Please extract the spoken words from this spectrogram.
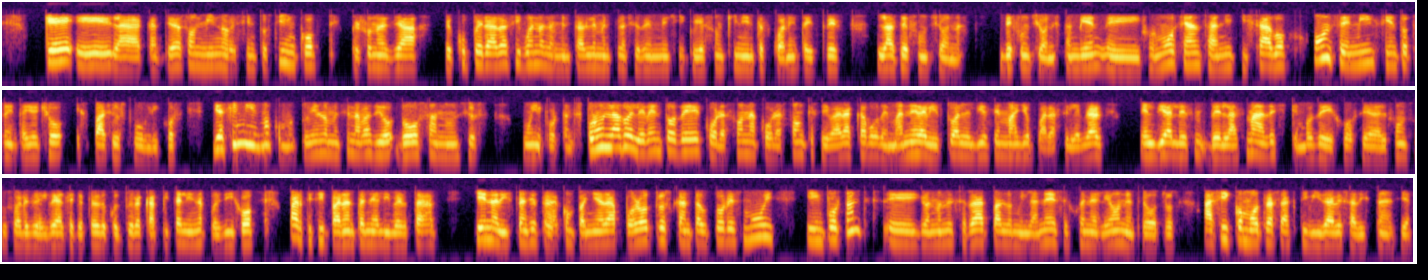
que eh, la cantidad son 1.905 personas ya recuperadas y bueno, lamentablemente en la Ciudad de México ya son 543 las defunciones. defunciones. También eh, informó se han sanitizado 11.138 espacios públicos. Y asimismo, como tú bien lo mencionabas, dio dos anuncios muy importantes. Por un lado, el evento de Corazón a Corazón que se llevará a cabo de manera virtual el 10 de mayo para celebrar el Día de las Madres, que en voz de José Alfonso Suárez del Real Secretario de Cultura Capitalina, pues dijo, participarán Tania Libertad, quien a distancia estará acompañada por otros cantautores muy importantes, eh, Joan Manuel Serrat, Pablo Milanés, Juan León, entre otros, así como otras actividades a distancia.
